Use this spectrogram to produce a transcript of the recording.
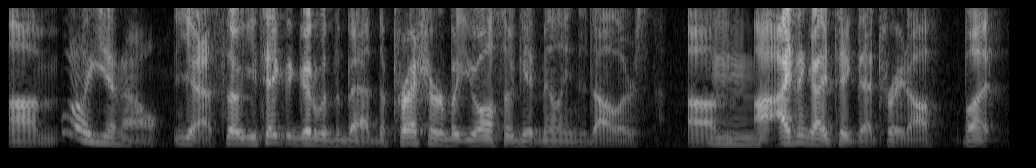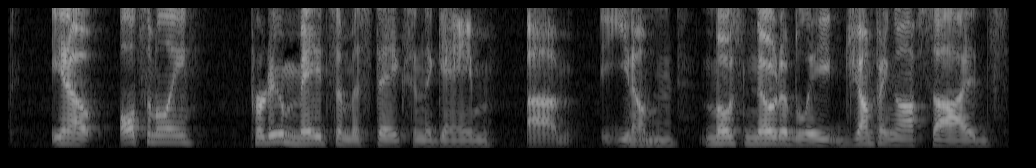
Um, Well, you know, yeah, so you take the good with the bad, the pressure, but you also get millions of dollars. Um, I, I think I'd take that trade off, but you know, ultimately, Purdue made some mistakes in the game. Um, you know, most notably jumping off sides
